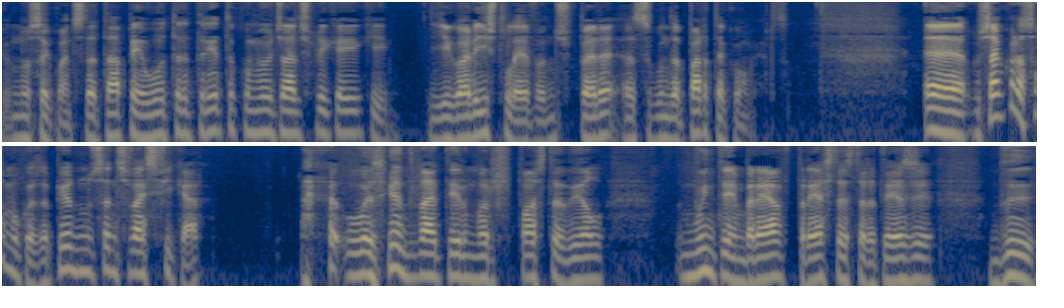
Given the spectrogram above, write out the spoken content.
não sei quantos da TAP, é outra treta, como eu já lhe expliquei aqui. E agora isto leva-nos para a segunda parte da conversa. Uh, já agora só uma coisa, Pedro Santos vai-se ficar? o agente vai ter uma resposta dele muito em breve para esta estratégia de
